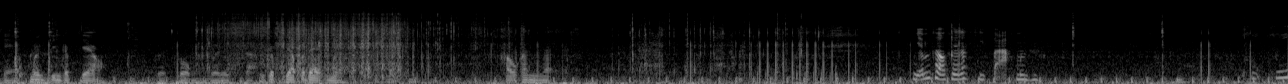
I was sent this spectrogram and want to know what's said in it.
แจกมันกินกับแจ่วเกิดตรงบริษัทกินกับแจ่วปลาแดกมึงเข้ากันอยู่นะย้ำทองใส่นักขี่ปากมึงขี้ขี้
